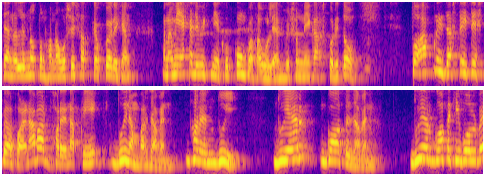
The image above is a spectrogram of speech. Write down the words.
চ্যানেলে নতুন হন, অবশ্যই সাবস্ক্রাইব করে রেখেন, কারণ আমি একাডেমিক নিয়ে খুব কম কথা বলি অ্যাডমিশন নিয়ে কাজ করি তো। তো আপনি জাস্ট এই টেস্ট পেপার পড়েন, আবার ধরেন আপনি দুই নাম্বার যাবেন। ধরেন দুই, দুইয়ের গতে যাবেন। দুইয়ের গতে কি বলবে?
